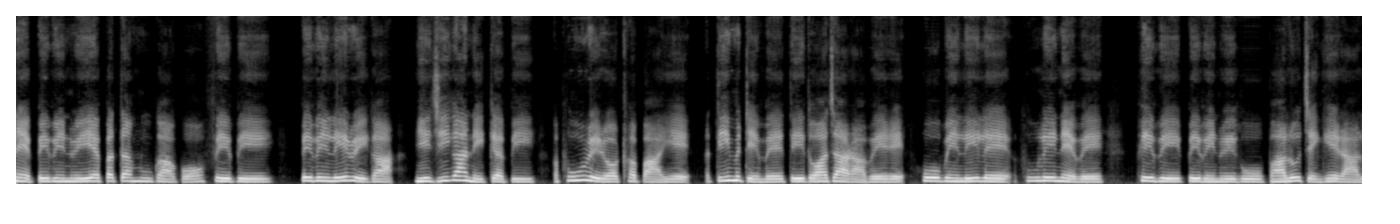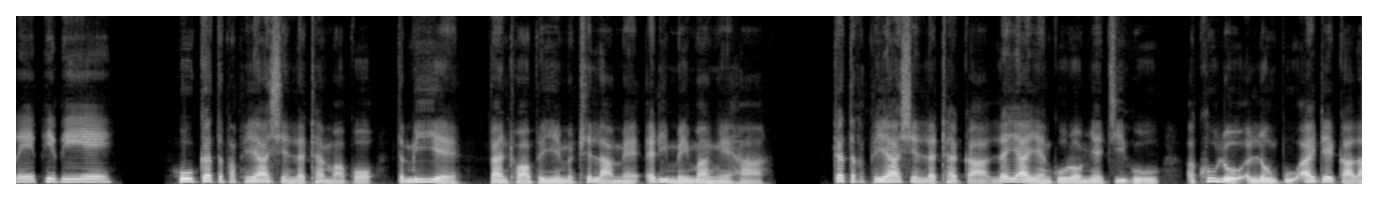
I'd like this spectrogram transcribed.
နဲ့ပေပင်တွေရဲ့ပတ်သက်မှုကပေါ်ဖေပေပေပင်လေးတွေကမြေကြီးကနေကပ်ပြီးအဖူးတွေတော့ထွက်ပါရဲ့အတီးမတင်ပဲတေးသွားကြတာပဲတဲ့ဟိုပင်လေးလည်းအဖူးလေးနဲ့ပဲဖေပေပေပင်တွေကိုဘာလို့ချိန်ခဲ့တာလဲဖေပေရဲ့ဟိုကတ်တဖဖះရှင်လက်ထက်မှာပေါ့တမီးရဲ့ပန်ထွာဘရင်မဖြစ်လာမဲ့အဲ့ဒီမိန်းမငယ်ဟာကတ်တဖဖះရှင်လက်ထက်ကလက်ရရန်ကိုတော်မြတ်ကြီးကို အခုလိုအလုံးပူအိုက်တဲ့ကာလ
